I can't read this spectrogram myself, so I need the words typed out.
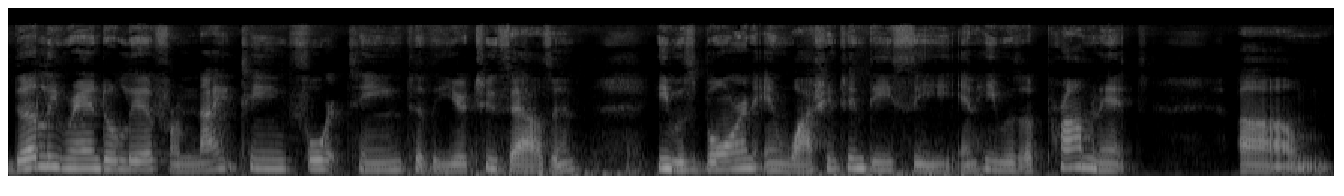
Dudley Randall lived from 1914 to the year 2000. He was born in Washington, D.C., and he was a prominent um,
